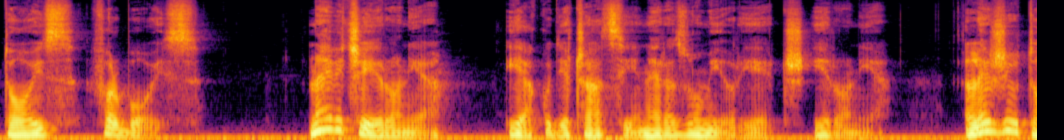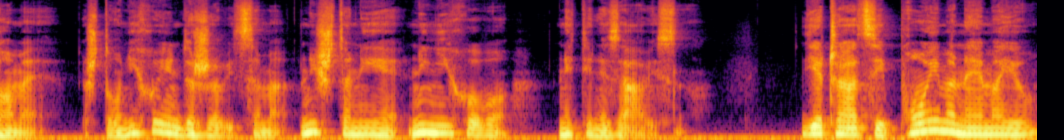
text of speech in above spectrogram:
Toys for boys. Najveća ironija, iako dječaci ne razumiju riječ ironija, leži u tome što u njihovim državicama ništa nije ni njihovo, niti nezavisno. Dječaci pojma nemaju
